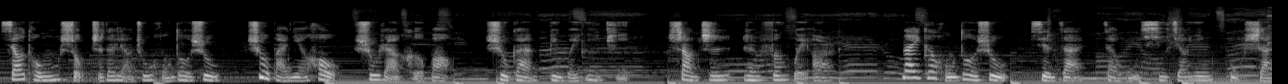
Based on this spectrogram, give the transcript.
萧统手植的两株红豆树，数百年后倏然合抱，树干并为一体，上枝仍分为二。那一棵红豆树，现在在无锡江阴古山。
